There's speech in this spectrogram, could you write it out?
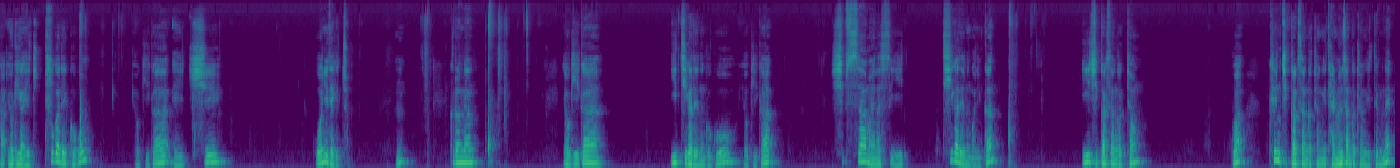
아, 여기가 H2가 될 거고 여기가 H1이 되겠죠. 음? 그러면 여기가 ET가 되는 거고 여기가 14-2t가 되는 거니까 이 직각삼각형과 큰 직각삼각형이 닮은 삼각형이기 때문에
